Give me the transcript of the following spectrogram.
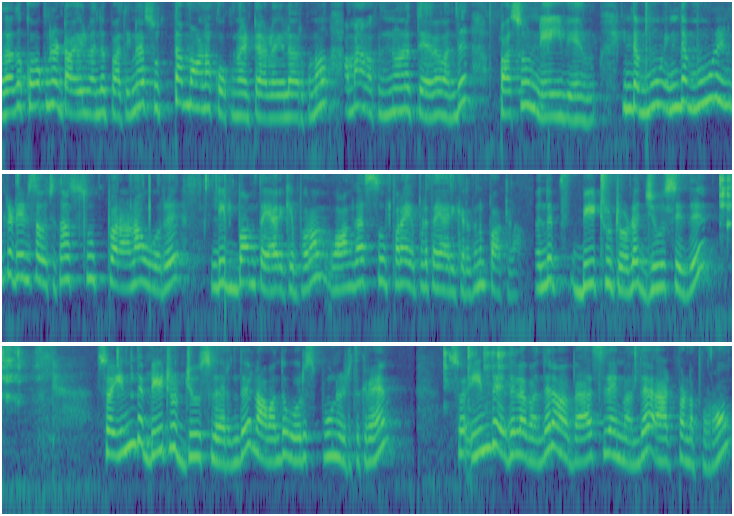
அதாவது கோகோனட் ஆயில் வந்து பார்த்திங்கன்னா சுத்தமான கோகோனட் ஆயிலாக இருக்கணும். ஆனால் நமக்கு இன்னொன்று தேவை வந்து பசு நெய் வேணும். இந்த மூ இந்த மூணு இன்க்ரீடியன்ஸை வச்சு தான் சூப்பரான ஒரு லிப் பாம் தயாரிக்க போகிறோம் வாங்க சூப்பராக எப்படி தயாரிக்கிறதுன்னு பார்க்கலாம். வந்து பீட்ரூட்டோட ஜூஸ் இது. ஸோ இந்த பீட்ரூட் ஜூஸ்லேருந்து நான் வந்து ஒரு ஸ்பூன் எடுத்துக்கிறேன். ஸோ இந்த இதில் வந்து நம்ம வேஸ்லைன் வந்து ஆட் பண்ண போகிறோம்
